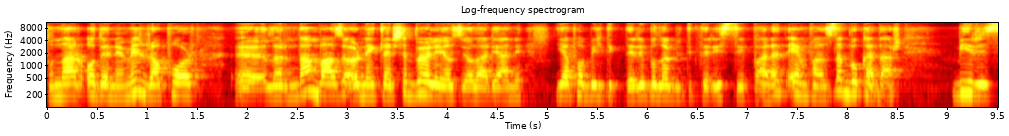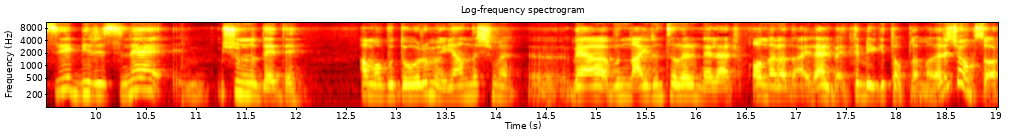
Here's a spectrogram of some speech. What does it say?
Bunlar o dönemin raporlarından bazı örnekler işte böyle yazıyorlar yani yapabildikleri bulabildikleri istihbarat en fazla bu kadar. Birisi birisine şunu dedi ama bu doğru mu, yanlış mı ee, veya bunun ayrıntıları neler onlara dair elbette bilgi toplamaları çok zor.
